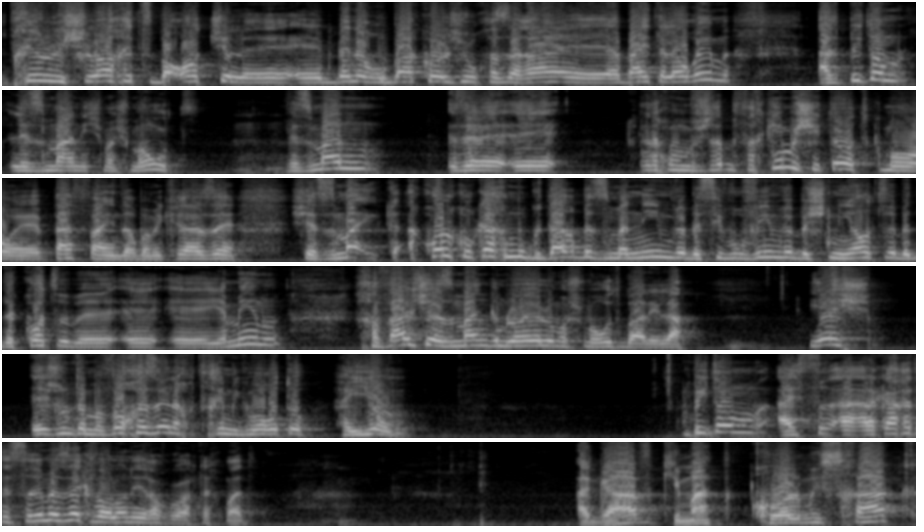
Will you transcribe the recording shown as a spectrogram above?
יתחילו לשלוח אצבעות של אה, אה, בן ערובה כלשהו חזרה אה, הביתה להורים, אז פתאום לזמן יש משמעות. וזמן, זה... אה, אנחנו משחקים בשיטות כמו פאת'פיינדר במקרה הזה, שזמן, הכל כל כך מוגדר בזמנים ובסיבובים ובשניות ובדקות ובימים, חבל שהזמן גם לא יהיה לו משמעות בעלילה. יש, יש לנו את המבוך הזה, אנחנו צריכים לגמור אותו היום. פתאום לקחת 20 הזה כבר לא נראה כל כך נחמד. אגב, כמעט כל משחק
